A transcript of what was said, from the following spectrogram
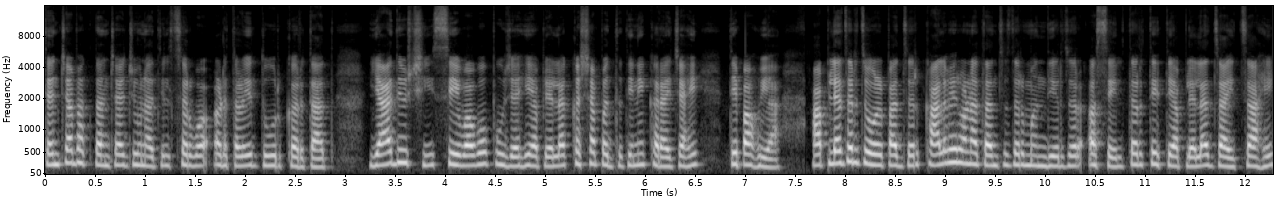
त्यांच्या भक्तांच्या जीवनातील सर्व अडथळे दूर करतात. या दिवशी सेवा व पूजा ही आपल्याला कशा पद्धतीने करायची आहे ते पाहूया. आपल्या जर जवळपास जर कालभैरवनाथांचं जर मंदिर जर असेल तर तेथे आपल्याला जायचं आहे.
